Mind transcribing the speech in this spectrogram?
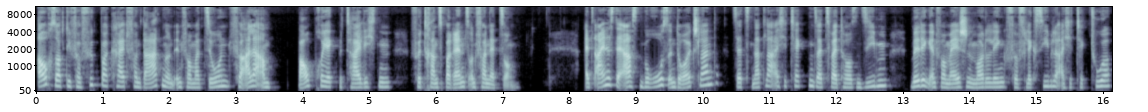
Auch sorgt die Verfügbarkeit von Daten und Informationen für alle am Bauprojekt Beteiligten für Transparenz und Vernetzung. Als eines der ersten Büros in Deutschland setzt Nattler Architekten seit 2007 Building Information Modeling für flexible Architektur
